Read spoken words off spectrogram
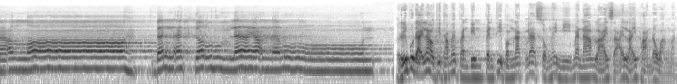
مع الله بل أكثرهم لا يعلمون หรือผู้ใดเล่าที่ทำให้แผ่นดินเป็นที่พำนักและทรงให้มีแม่น้ำหลายสายไหลผ่านระหว่างมัน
